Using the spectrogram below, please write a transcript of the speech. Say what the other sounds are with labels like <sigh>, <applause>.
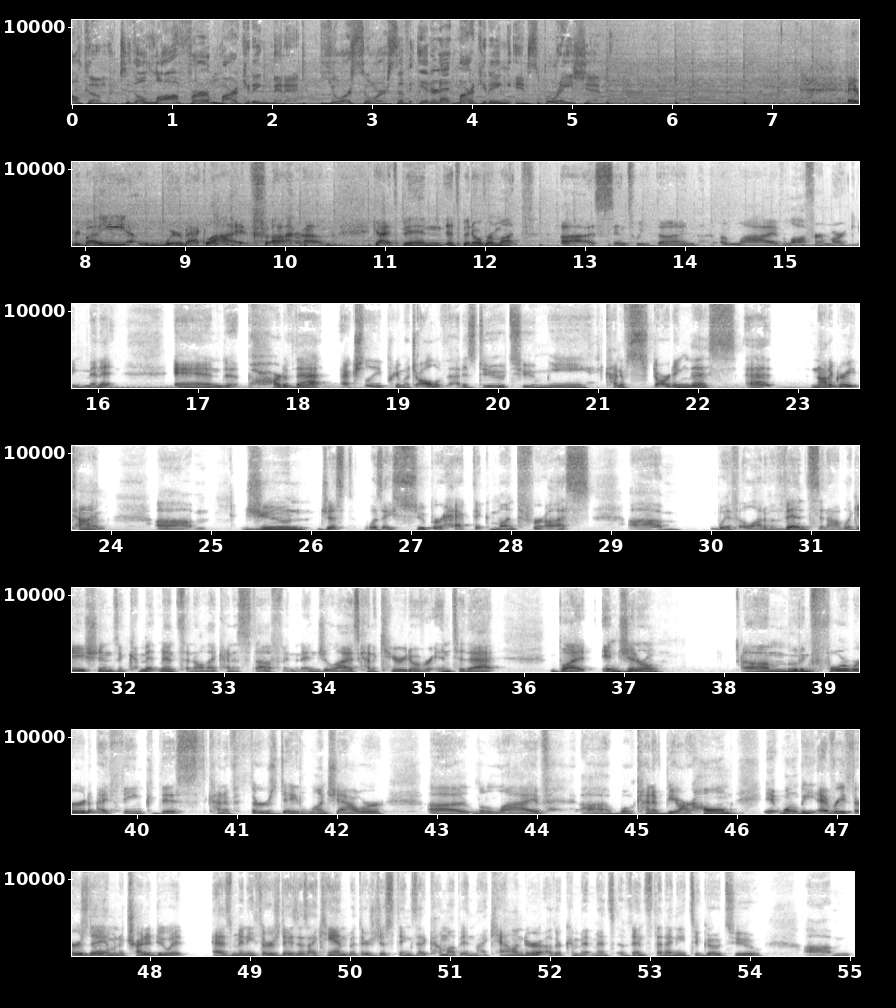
Welcome to the Law Firm Marketing Minute, your source of internet marketing inspiration. Hey everybody, we're back live. <laughs> Um, guys, it's been it's been over a month uh, since we've done a live Law Firm Marketing Minute. And part of that, actually, pretty much all of that, is due to me kind of starting this at not a great time. Um, June just was a super hectic month for us um, with a lot of events and obligations and commitments and all that kind of stuff. And, and July is kind of carried over into that. But in general, um, moving forward, I think this kind of Thursday lunch hour, uh, little live, uh, will kind of be our home. It won't be every Thursday. I'm going to try to do it as many Thursdays as I can, but there's just things that come up in my calendar, other commitments, events that I need to go to, um,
